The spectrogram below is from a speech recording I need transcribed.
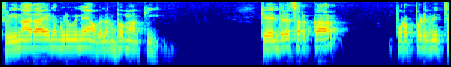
ശ്രീനാരായണ ഗുരുവിനെ അവലംബമാക്കി കേന്ദ്ര സർക്കാർ പുറപ്പെടുവിച്ച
